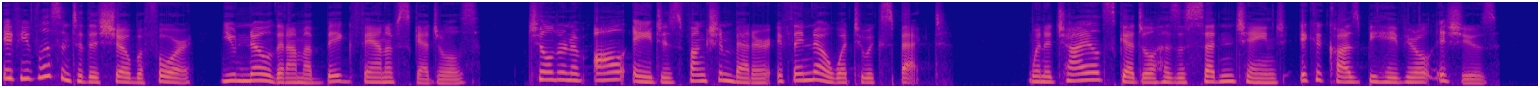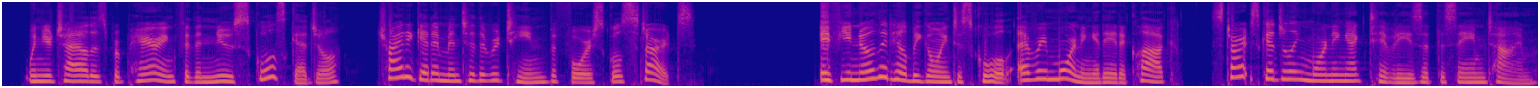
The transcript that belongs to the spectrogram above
If you've listened to this show before, you know that I'm a big fan of schedules. Children of all ages function better if they know what to expect. When a child's schedule has a sudden change, it could cause behavioral issues. When your child is preparing for the new school schedule, try to get him into the routine before school starts. If you know that he'll be going to school every morning at 8 o'clock, start scheduling morning activities at the same time.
